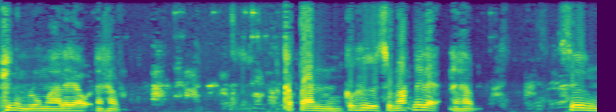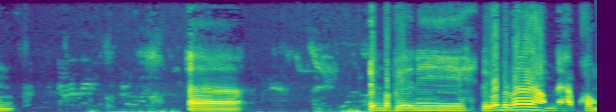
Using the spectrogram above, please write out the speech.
พี่หนุ่มลงมาแล้วนะครับ กัปตันก็คือสุนัขนี่แหละนะครับ ซึ่ง เป็นประเพณีหรือว่าเป็นวัฒนธรรมนะครับ ของ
